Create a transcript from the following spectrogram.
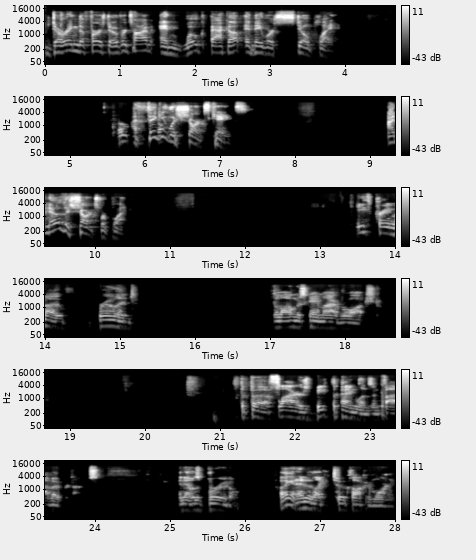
during the first overtime and woke back up and they were still playing. Oh, I think it was Sharks Kings. I know the Sharks were playing. Keith Primeau ruined the longest game I ever watched. The uh, Flyers beat the Penguins in five overtimes, and it was brutal. I think it ended like two o'clock in the morning.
